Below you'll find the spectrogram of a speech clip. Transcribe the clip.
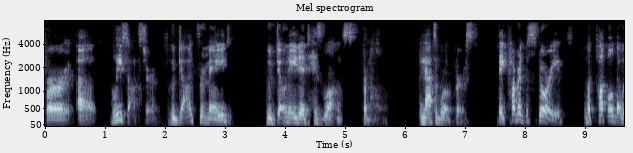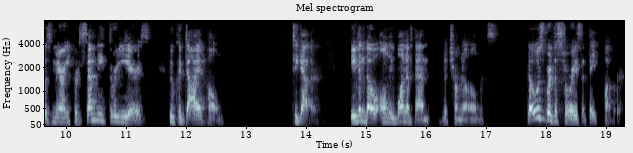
for a police officer who died for MAID who donated his lungs from home. And that's a world first. They covered the story of a couple that was married for 73 years who could die at home together, even though only one of them had a terminal illness. Those were the stories that they covered.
